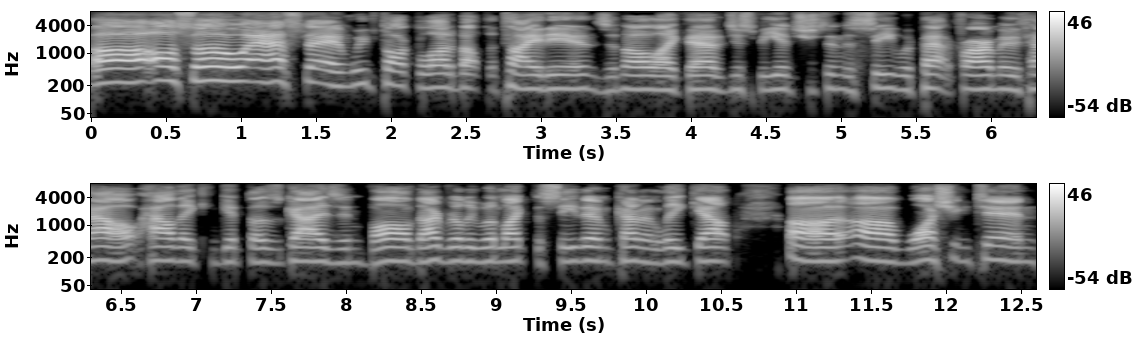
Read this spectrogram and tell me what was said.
Uh, also asked, and we've talked a lot about the tight ends and all like that. It'd just be interesting to see with Pat Freiermuth how how they can get those guys involved. I really would like to see them kind of leak out uh, uh, Washington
